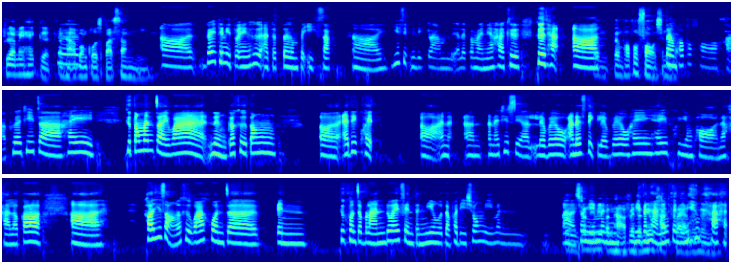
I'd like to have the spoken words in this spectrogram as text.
เพื่อไม่ให้เกิดปัญหาคือบองโคสปาซัมนี้เอ่อด้วยเทคนิคตัวเองก็คืออาจจะเติมไปอีกสักเอ่อ20มิลลิกรัม หรืออะไรประมาณเนี้ยค่ะ คือคือถ้าเอ่อเติมเติมพอฟอใช่ไหมเติมคพรับอพอค่ะ เพื่อที่จะให้คือต้องมั่นใจว่าหนึ่งก็คือต้องเอ่อ adequate เอ่อ an- an- anesthesia level anesthetic level ให้ให้เพียงพอนะคะ แล้วก็เอ่อข้อที่สองก็คือว่าควรจะเป็น คือควรจะบลันด้วยเฟนตานิลแต่พอดีช่วงนี้มันอ่าช่ช่ววงงนี้นี้มันมีปัญหามีปัญหา fentanyl เรื่องเฟนตานิลขาดแคลนนิดนึงค่ะครับ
